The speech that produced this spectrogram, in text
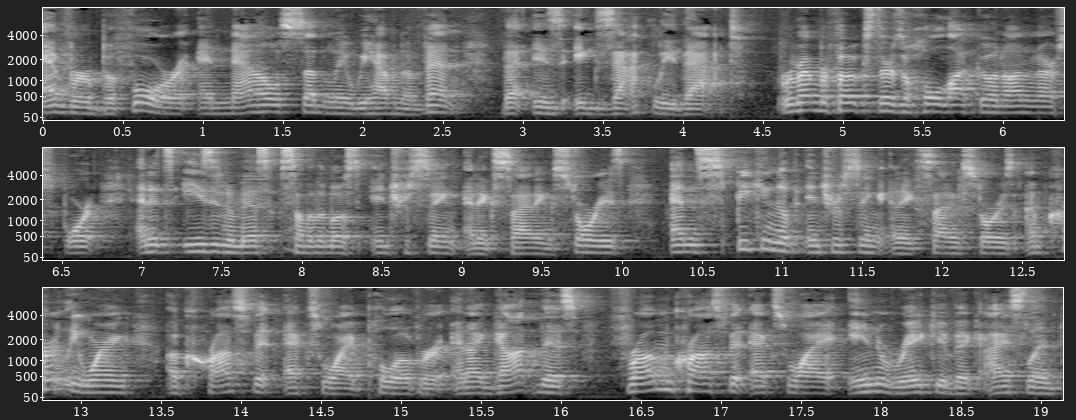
ever before, and now suddenly we have an event that is exactly that. Remember, folks, there's a whole lot going on in our sport, and it's easy to miss some of the most interesting and exciting stories. And speaking of interesting and exciting stories, I'm currently wearing a CrossFit XY pullover, and I got this from CrossFit XY in Reykjavik, Iceland,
